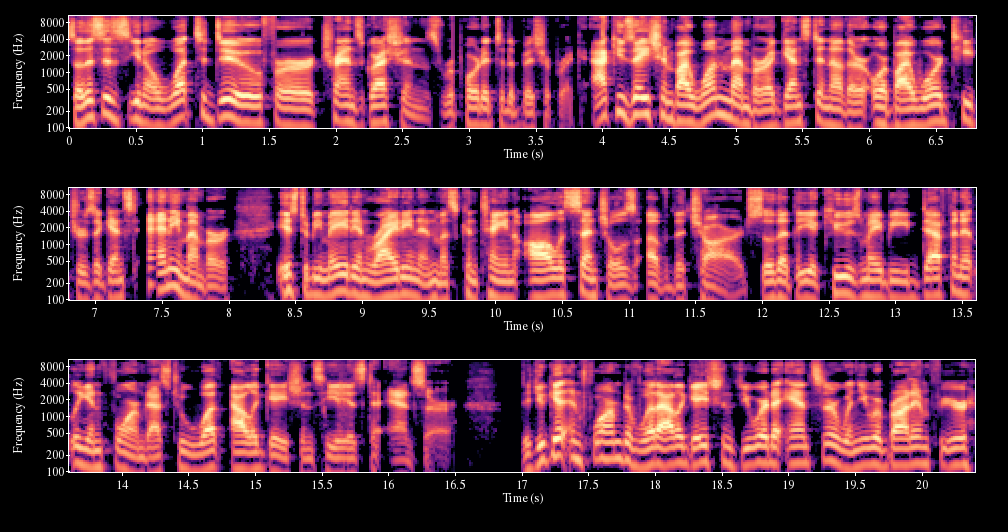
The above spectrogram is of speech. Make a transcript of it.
so this is, you know, what to do for transgressions reported to the bishopric. Accusation by one member against another or by ward teachers against any member is to be made in writing and must contain all essentials of the charge, so that the accused may be definitely informed as to what allegations he is to answer. Did you get informed of what allegations you were to answer when you were brought in for your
